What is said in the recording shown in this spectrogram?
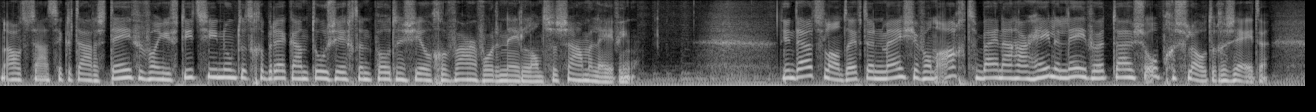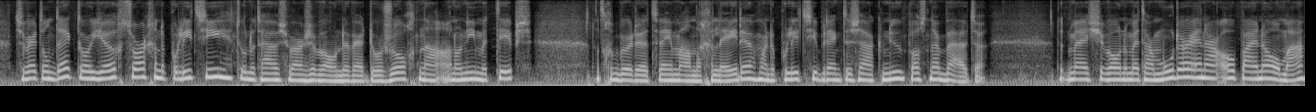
Oud-staatssecretaris Steven van Justitie noemt het gebrek aan toezicht... een potentieel gevaar voor de Nederlandse samenleving. In Duitsland heeft een meisje van acht bijna haar hele leven thuis opgesloten gezeten. Ze werd ontdekt door jeugdzorg en de politie toen het huis waar ze woonde werd doorzocht na anonieme tips. Dat gebeurde twee maanden geleden, maar de politie brengt de zaak nu pas naar buiten. Het meisje woonde met haar moeder en haar opa en oma.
